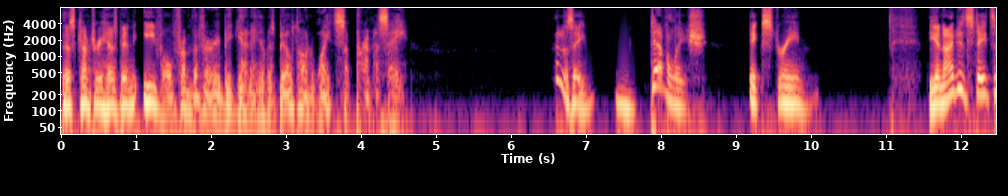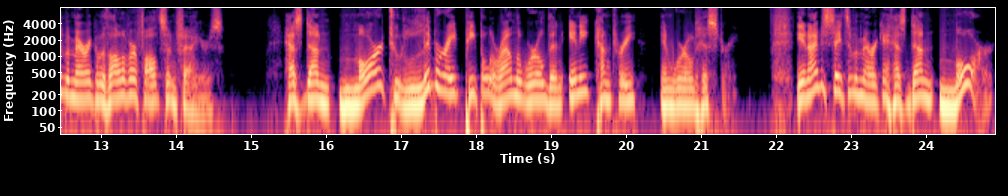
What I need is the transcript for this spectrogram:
this country has been evil from the very beginning. It was built on white supremacy. That is a devilish extreme. The United States of America, with all of our faults and failures, has done more to liberate people around the world than any country in world history. The United States of America has done more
